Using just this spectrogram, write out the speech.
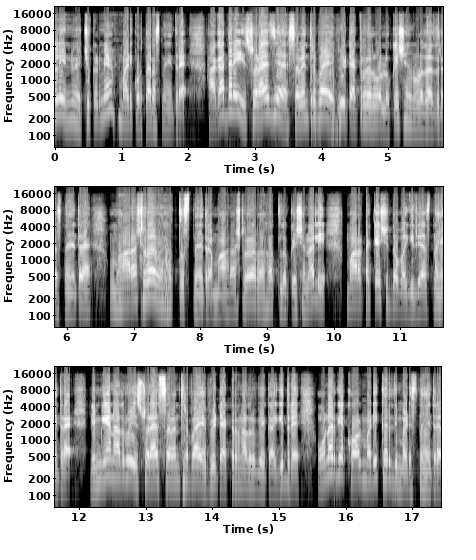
ಪ್ರೈಸ್ನಲ್ಲಿ ಇನ್ನೂ ಹೆಚ್ಚು ಕಡಿಮೆ ಮಾಡಿಕೊಡ್ತಾರೆ ಸ್ನೇಹಿತರೆ. ಹಾಗಾದರೆ ಈ ಸ್ವರಾಜ್ ಸೆವೆಂತ್ ರೂಪಾಯಿ ಎಫ್ ಟ್ಯಾಕ್ಟರ್ ಇರುವ ಲೊಕೇಶನ್ ನೋಡೋದಾದ್ರೆ ಸ್ನೇಹಿತರೆ, ಮಹಾರಾಷ್ಟ್ರದ ರಹತ್ ಸ್ನೇಹಿತರೆ, ಮಹಾರಾಷ್ಟ್ರದ ರಹತ್ ಲೊಕೇಶನ್ ಅಲ್ಲಿ ಮಾರಾಟಕ್ಕೆ ಸಿದ್ಧವಾಗಿದೆ ಸ್ನೇಹಿತರೆ? ನಿಮ್ಗೇನಾದರೂ ಈ ಸ್ವರಾಜ್ ಸೆವೆಂತ್ ರೂಪಾಯಿ ಎಫ್ ಟ್ರ್ಯಾಕ್ಟರ್ ಏನಾದರೂ ಬೇಕಾಗಿದ್ರೆ ಓನರ್ಗೆ ಕಾಲ್ ಮಾಡಿ ಖರೀದಿ ಮಾಡಿ ಸ್ನೇಹಿತರೆ.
